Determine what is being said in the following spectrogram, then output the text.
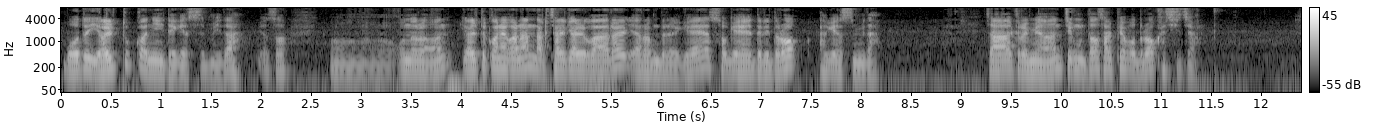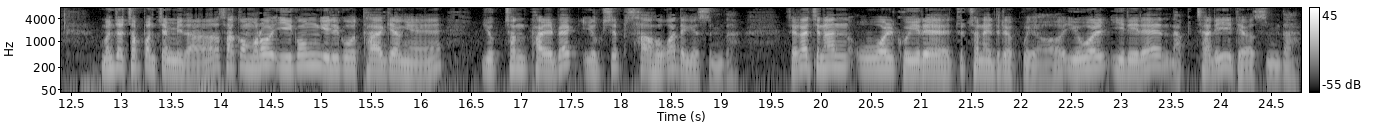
모두 12건이 되겠습니다. 그래서 어, 오늘은 12건에 관한 낙찰 결과를 여러분들에게 소개해 드리도록 하겠습니다. 자, 그러면 지금부터 살펴보도록 하시죠. 먼저 첫 번째입니다. 사건번호 2019 타경의 6864호가 되겠습니다. 제가 지난 5월 9일에 추천해 드렸고요. 6월 1일에 낙찰이 되었습니다.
